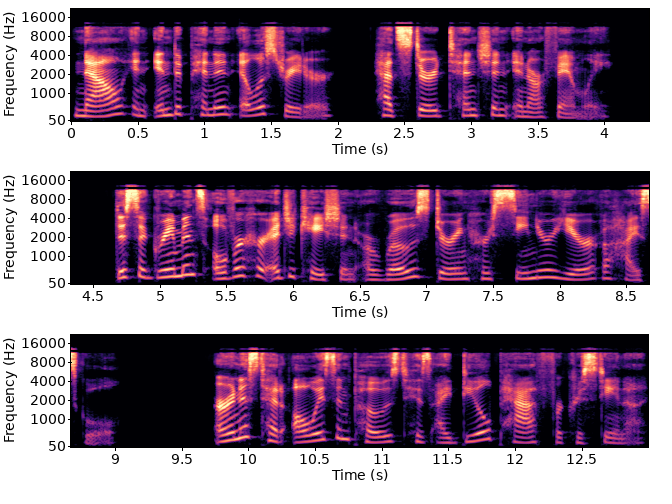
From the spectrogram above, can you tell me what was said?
now an independent illustrator, had stirred tension in our family. Disagreements over her education arose during her senior year of high school. Ernest had always imposed his ideal path for Christina,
